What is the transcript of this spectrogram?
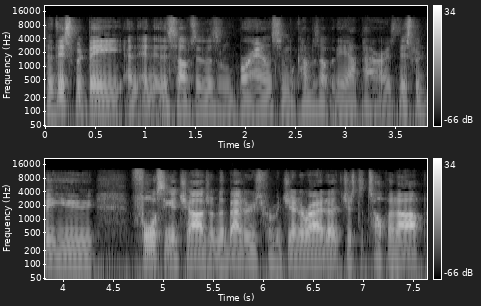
So this would be, and, and this obviously this little brown symbol comes up with the up arrows. This would be you forcing a charge on the batteries from a generator just to top it up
